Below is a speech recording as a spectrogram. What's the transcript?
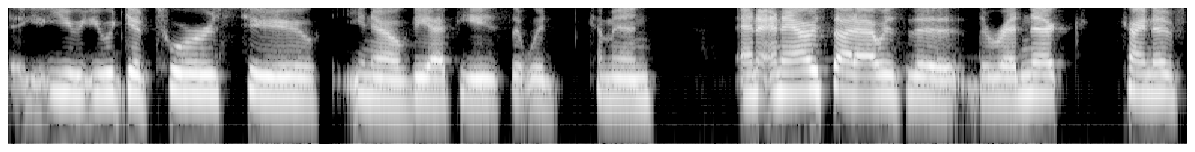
you you would give tours to, you know, VIPs that would come in. And and I always thought I was the the redneck kind of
